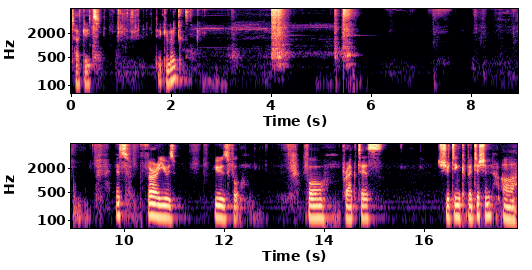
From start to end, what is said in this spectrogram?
target. Take a look. It's very use, useful for practice, shooting competition, or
